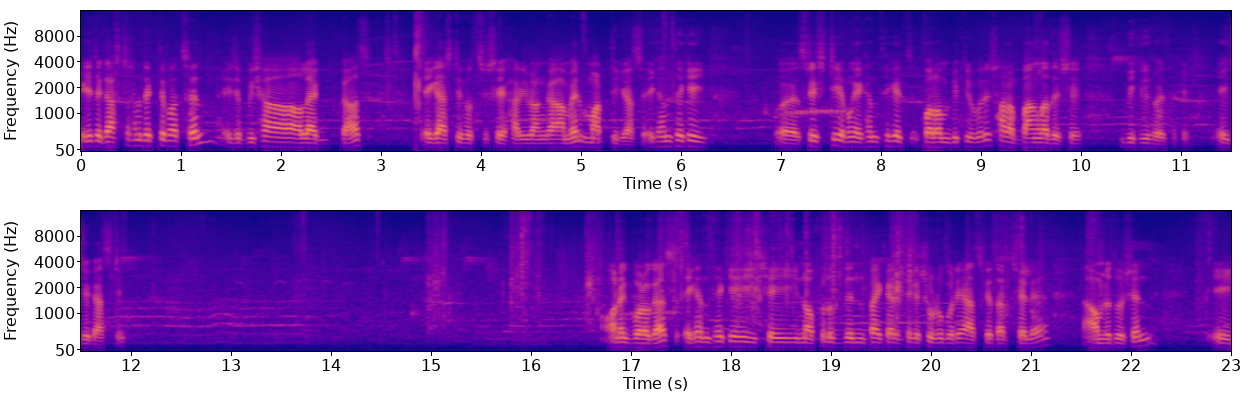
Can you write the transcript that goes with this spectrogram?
এই যে গাছটা সামনে দেখতে পাচ্ছেন এই যে বিশাল এক গাছ এই গাছটি হচ্ছে সেই হারিবাঙ্গা আমের মাতৃ গাছ। এখান থেকেই সৃষ্টি এবং এখান থেকে কলম বিক্রি করে সারা বাংলাদেশে বিক্রি হয়ে থাকে এই যে গাছটি। অনেক বড় গাছ। এখান থেকেই সেই নফল উদ্দিন পাইকারের থেকে শুরু করে আজকে তার ছেলে আমজাদ হোসেন এই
